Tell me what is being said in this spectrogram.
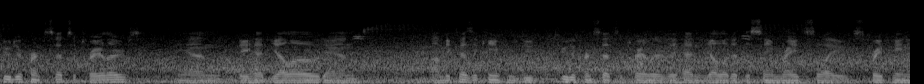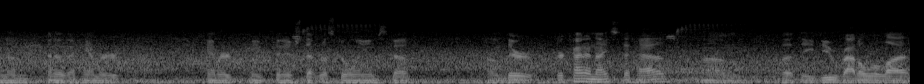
two different sets of trailers and they had yellowed and um, because it came from two different sets of trailers they hadn't yellowed at the same rate so I spray painted them kind of a hammered hammered paint finish, that Rust-Oleum stuff. Um, they're they're kind of nice to have, um, but they do rattle a lot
